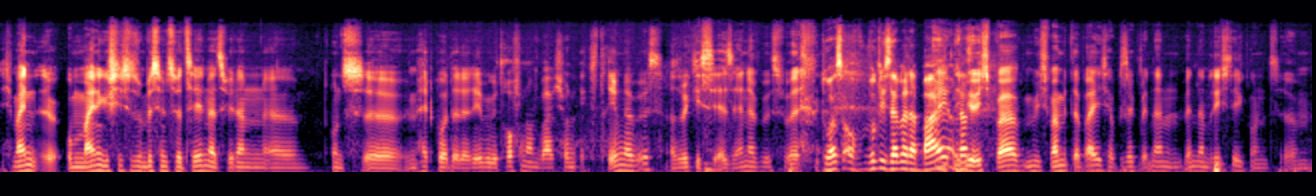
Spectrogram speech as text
ich meine, äh, um meine Geschichte so ein bisschen zu erzählen, als wir dann äh, uns äh, im Headquarter der Rewe getroffen haben, war ich schon extrem nervös. Also wirklich sehr, sehr nervös. Weil du warst auch wirklich selber dabei? Und ich, war, ich war mit dabei. Ich habe gesagt, wenn dann, wenn dann richtig. Und, ähm,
